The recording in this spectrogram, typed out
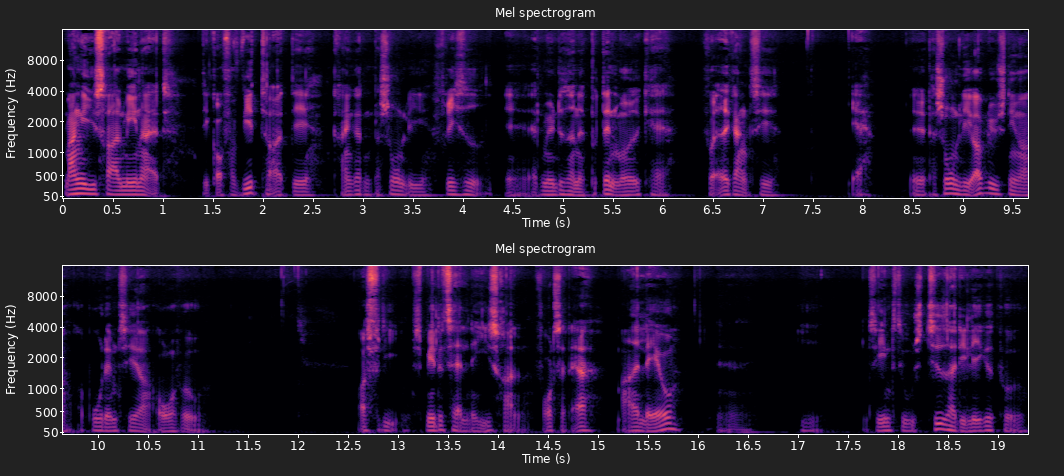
mange i Israel mener, at det går for vidt, og at det krænker den personlige frihed, øh, at myndighederne på den måde kan få adgang til ja, øh, personlige oplysninger og bruge dem til at overvåge. Også fordi smittetallene i Israel fortsat er meget lave. Øh, I den seneste uges tid har de ligget på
